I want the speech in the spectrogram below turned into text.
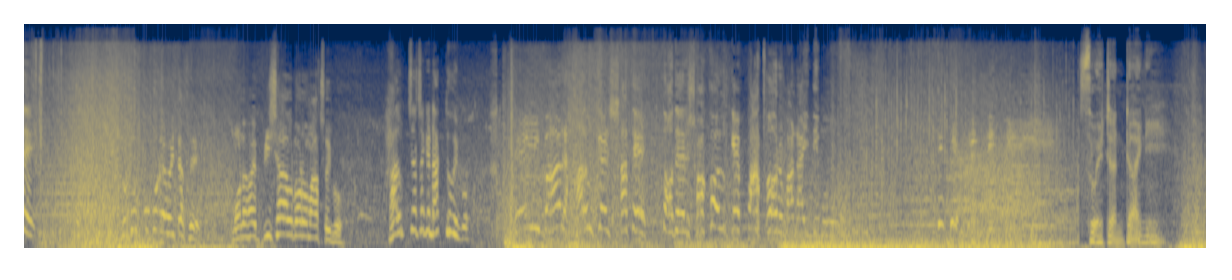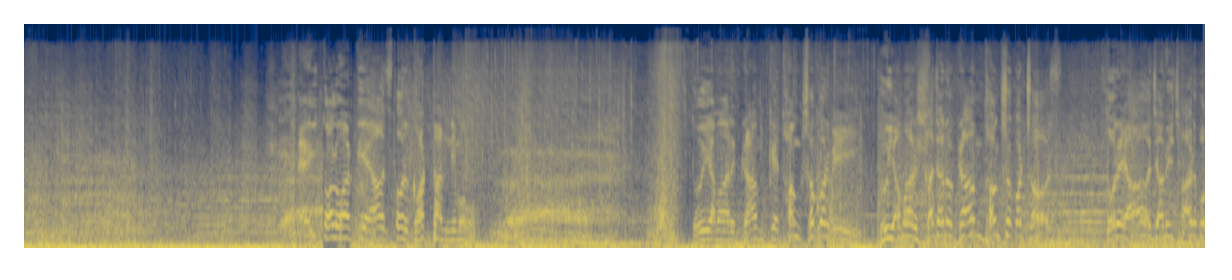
হইতাছে? পুকুরে হইতাছে। মনে হয় বিশাল বড় মাছ হইব। হাল্ক চাচাকে ডাকতে হইব। এইবার হালকের সাথে তোদের সকলকে পাথর বানাই দিব। সোয়েটার ডাইনি। এই তলোয়ার দিয়ে আজ তোর গর্দান নিব তুই আমার গ্রামকে ধ্বংস করবি। তুই আমার সাজানো গ্রাম ধ্বংস করছস। তোরে আজ আমি ছাড়বো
